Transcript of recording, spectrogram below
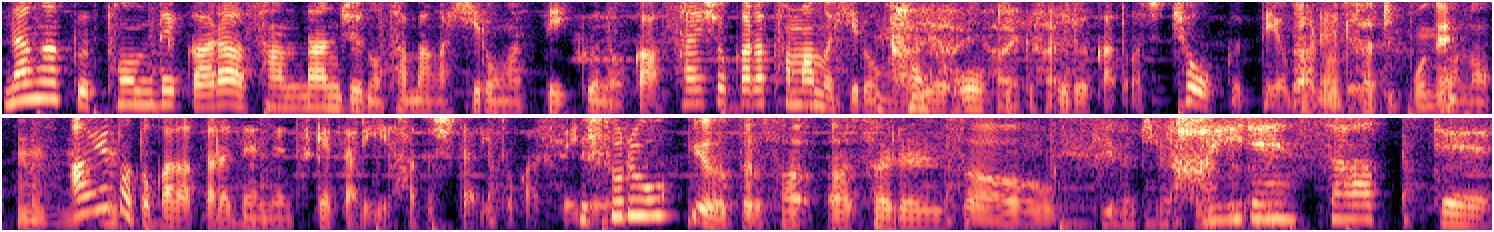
長く飛んでから散弾銃の弾が広がっていくのか、最初から弾の広がりを大きくするかとか、チョークって呼ばれる先っぽね。うんうんうん。ああいうのとかだったら全然つけたり外したりとかっていう。えそれ OK だったらサあサイレンサー OK な気がするサイレンサーって、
